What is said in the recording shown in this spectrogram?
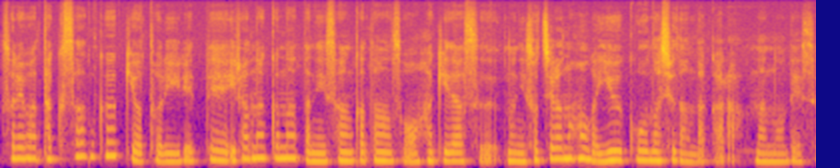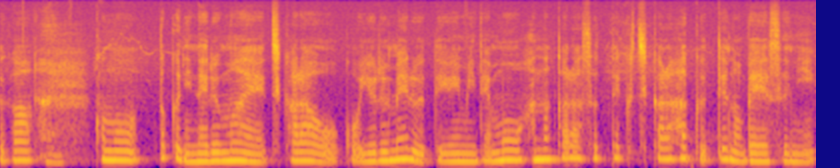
それはたくさん空気を取り入れていらなくなった二酸化炭素を吐き出すのにそちらの方が有効な手段だからなのですが、はい、この特に寝る前力をこう緩めるっていう意味でも鼻から吸って口から吐くっていうのをベースに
